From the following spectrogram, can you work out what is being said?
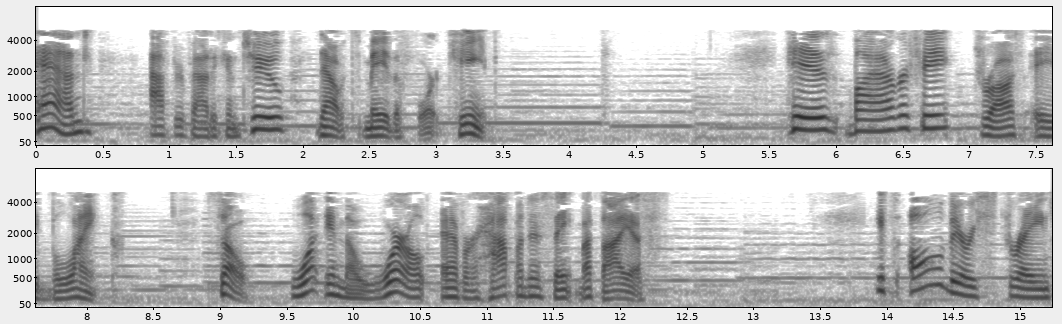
And after Vatican II, now it's May the 14th. His biography draws a blank. So, what in the world ever happened to St. Matthias? It's all very strange.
